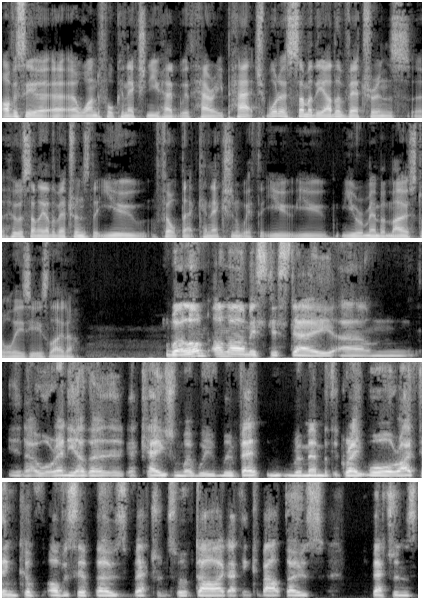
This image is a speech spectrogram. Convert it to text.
obviously a, a, wonderful connection you had with Harry Patch. What are some of the other veterans? Uh, who are some of the other veterans that you felt that connection with that you you you remember most all these years later? Well, on, on Armistice Day, um, you know, or any other occasion where we, we remember the Great War, I think of obviously of those veterans who have died. I think about those veterans,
